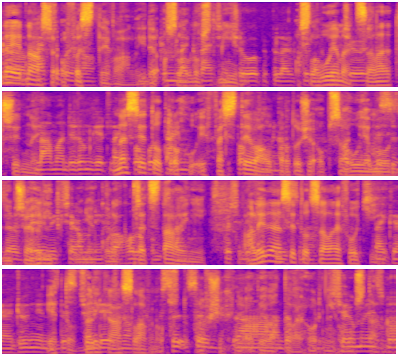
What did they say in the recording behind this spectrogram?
Nejedná se o festival, jde o slavnost míru. Oslavujeme celé tři dny. Dnes je to trochu i festival, protože obsahuje módní přehlídku, několik představení. a lidé si to celé fotí. Uh, je to veliká slavnost pro všechny obyvatele Horního ústavu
